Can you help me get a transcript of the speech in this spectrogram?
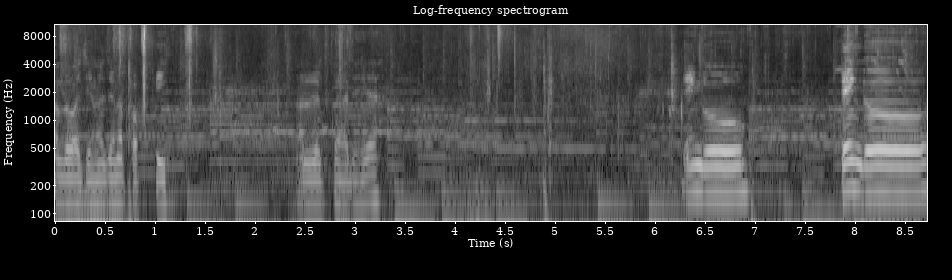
aduh wajan aja na papi. Ada juga ada ya. Tenggo, tenggo.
